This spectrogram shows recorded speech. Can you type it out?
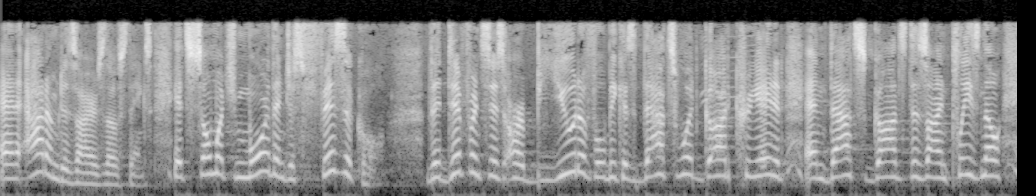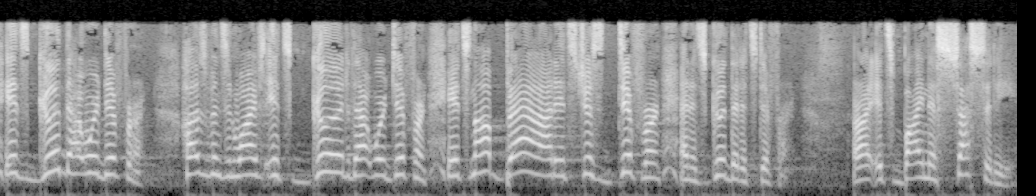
And Adam desires those things. It's so much more than just physical. The differences are beautiful because that's what God created and that's God's design. Please know it's good that we're different. Husbands and wives, it's good that we're different. It's not bad, it's just different, and it's good that it's different. All right, it's by necessity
